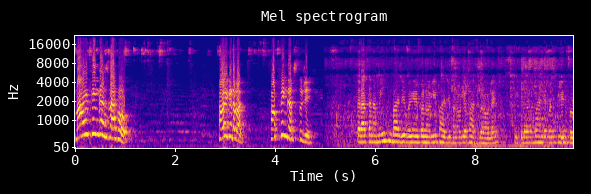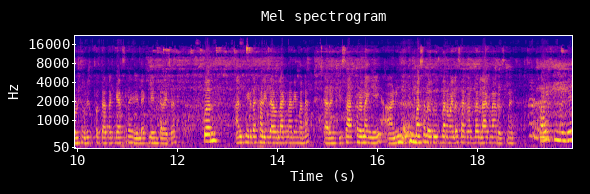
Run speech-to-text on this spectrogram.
माझे फिंगर्स दाखव. हो इकडे बघ. फिंगर्स तुझे. तर आता ना मी भाजी वगैरे बनवली भाजी बनवली भात बनवलाय. इकडं भांडे पण क्लीन करून ठेवलेत. फक्त आता गॅस राहिलेला आहे क्लीन करायचा. पण आणखी एकदा खाली जावं लागणार आहे मला कारण की साखर नाही आहे आणि मसाला दूध बनवायला साखर तर लागणारच नाही काहीच म्हणजे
